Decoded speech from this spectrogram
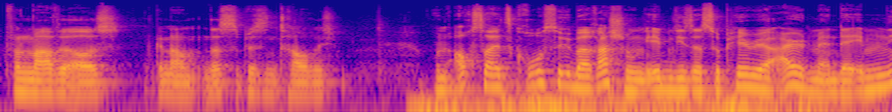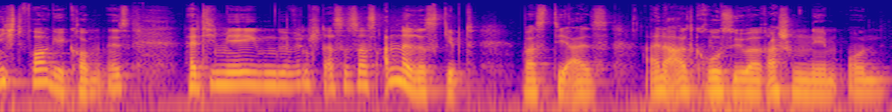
von Marvel aus. Genau, das ist ein bisschen traurig. Und auch so als große Überraschung, eben dieser Superior Iron Man, der eben nicht vorgekommen ist, hätte ich mir eben gewünscht, dass es was anderes gibt, was die als eine Art große Überraschung nehmen. Und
